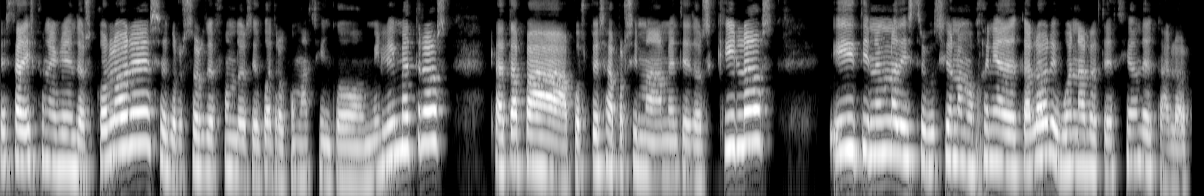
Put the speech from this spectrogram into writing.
Está disponible en dos colores, el grosor de fondo es de 4,5 milímetros, la tapa pues pesa aproximadamente 2 kilos y tiene una distribución homogénea del calor y buena retención del calor.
